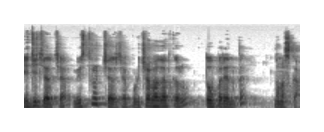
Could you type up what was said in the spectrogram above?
याची चर्चा विस्तृत चर्चा पुढच्या भागात करू. तोपर्यंत नमस्कार.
